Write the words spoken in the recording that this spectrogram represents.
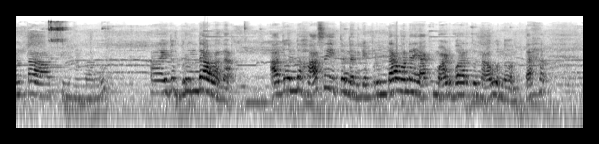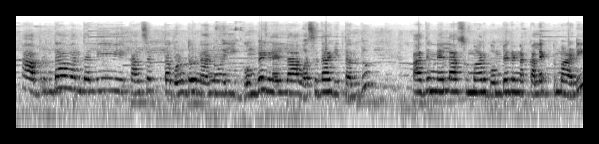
ಆಗ್ತೀನಿ ಸೀರೆ ನಾನು. ಇದು ಬೃಂದಾವನ. ಅದೊಂದು ಆಸೆ ಇತ್ತು ನನಗೆ. ಬೃಂದಾವನ ಯಾಕೆ ಮಾಡಬಾರ್ದು ನಾವು ಅಂತ. ಆ ಬೃಂದಾವನದಲ್ಲಿ ಕಾನ್ಸೆಪ್ಟ್ ತಗೊಂಡು ನಾನು ಈ ಗೊಂಬೆಗಳೆಲ್ಲ ಹೊಸದಾಗಿ ತಂದು ಅದನ್ನೆಲ್ಲ ಸುಮಾರು ಗೊಂಬೆಗಳನ್ನ ಕಲೆಕ್ಟ್ ಮಾಡಿ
